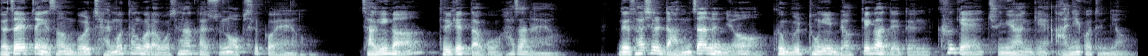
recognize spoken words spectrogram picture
여자 입장에선 뭘 잘못한 거라고 생각할 수는 없을 거예요. 자기가 들겠다고 하잖아요. 근데 사실 남자는요 그 물통이 몇 개가 되든 크게 중요한 게 아니거든요.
